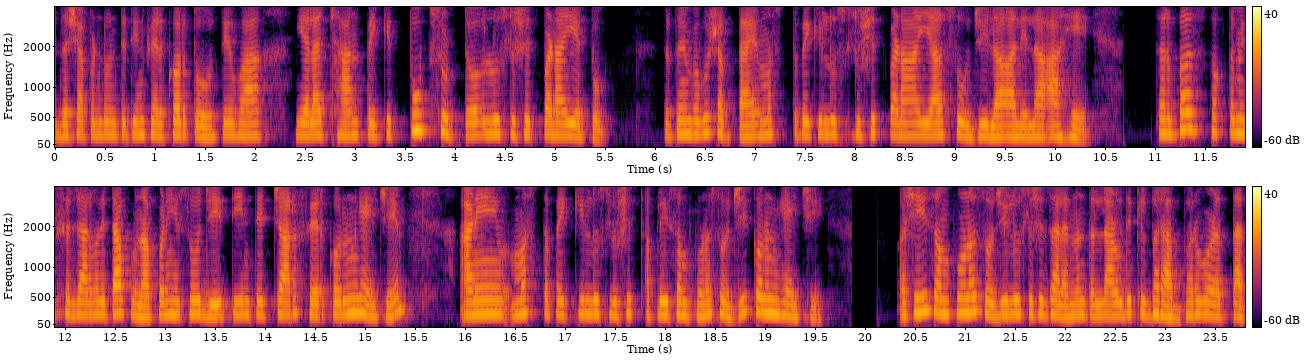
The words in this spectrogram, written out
जसे आपण दोन ते तीन फेर करतो तेव्हा याला छानपैकी तूप सुटतं लुसलुशीतपणा येतो. तर तुम्ही बघू शकताय मस्तपैकी लुसलुशीतपणा या सोजीला आलेला आहे. तर बस फक्त मिक्सर जारमध्ये टाकून आपण ही सोजी तीन ते चार फेर करून घ्यायचे आणि मस्तपैकी लुसलुशीत आपली संपूर्ण सोजी करून घ्यायची. अशी संपूर्ण सोजी लुसलुशीत झाल्यानंतर लाडू देखील भराभर वळतात.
